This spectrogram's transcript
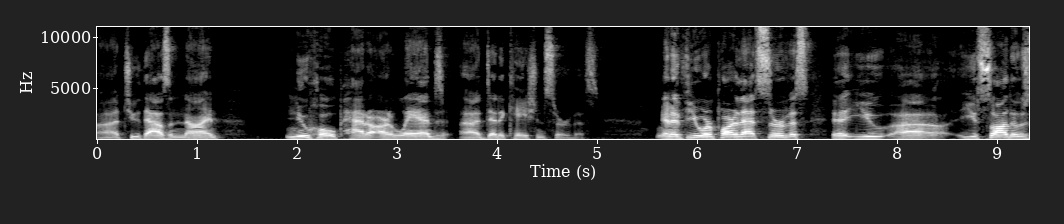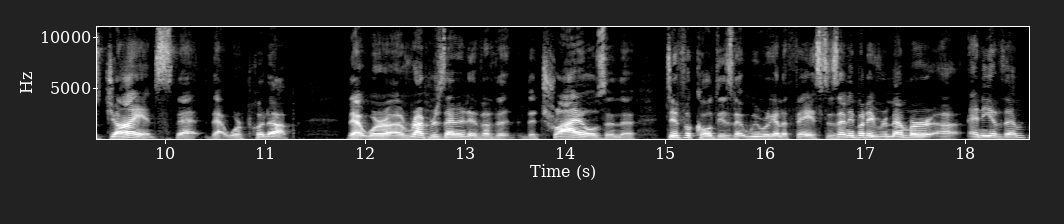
uh, 2009, New Hope had our land uh, dedication service. And if you were part of that service, uh, you, uh, you saw those giants that, that were put up, that were a representative of the, the trials and the difficulties that we were going to face. Does anybody remember uh, any of them?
